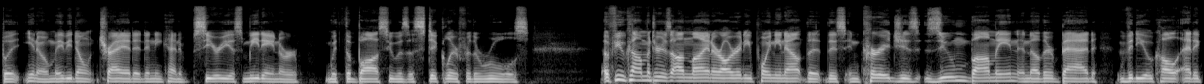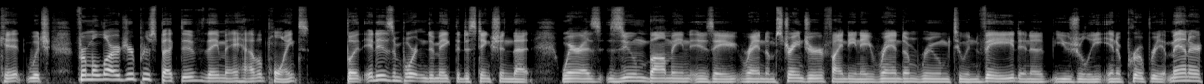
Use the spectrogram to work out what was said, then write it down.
But, you know, maybe don't try it at any kind of serious meeting or with the boss who is a stickler for the rules. A few commenters online are already pointing out that this encourages Zoom bombing and other bad video call etiquette, which, from a larger perspective, they may have a point. But it is important to make the distinction that whereas Zoom bombing is a random stranger finding a random room to invade in a usually inappropriate manner,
